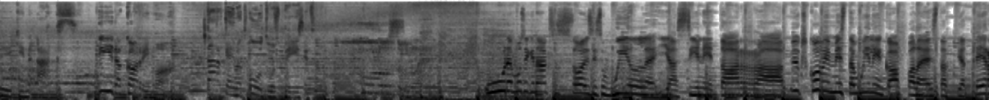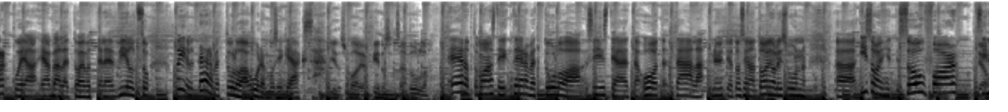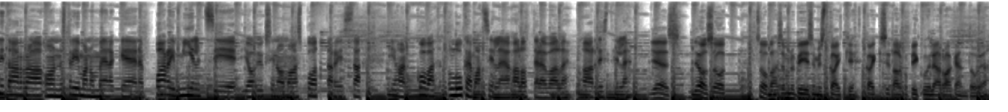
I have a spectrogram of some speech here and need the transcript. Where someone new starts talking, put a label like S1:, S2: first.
S1: Musiikin X. Iida Karimaa. Tärkeimmät uutuusbiisit. Kuuluu sulle.
S2: Uuden musiikin Xssä soi siis Will ja Sini Tarraa. Yksi kovimmista Willin kappaleista ja terkkuja jäbälle toivottelee Viltsu. Will, tervetuloa Uuden musiikin Xään.
S3: Kiitos paljon, kiitos että sain tulla.
S2: Ehdottomasti tervetuloa. Siistiä, että oot täällä nyt. Ja tosiaan toi oli sun äh, isoin hitti so far. Sinitarraa on striimannut melkein pari miltsiä jo yksinomaan spottarissa. Ihan kovat lukemat sille aloittelevalle artistille.
S3: Yes, joo se on, se on vähän semmonen biisi, mistä kaikki, kaikki siitä alkoi pikkuhiljaa rakentua ja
